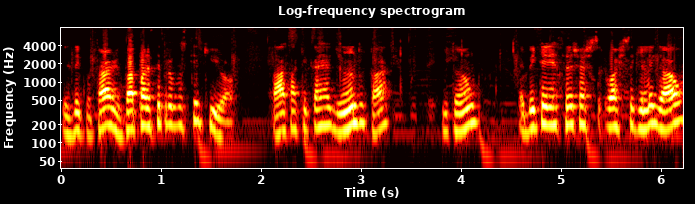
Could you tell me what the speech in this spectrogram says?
executar, vai aparecer para você aqui, ó, tá? Tá aqui carregando, tá? Então, É bem interessante, eu acho isso aqui legal,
